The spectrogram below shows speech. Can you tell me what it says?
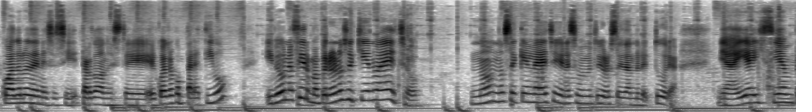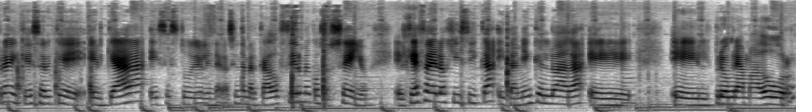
cuadro de necesidad, perdón, este, el cuadro comparativo y veo una firma, pero no sé quién lo ha hecho, ¿no? No sé quién la ha hecho y en ese momento yo lo estoy dando lectura. Y ahí, ahí siempre hay que ser que el que haga ese estudio de la indagación de mercado firme con su sello, el jefe de logística y también que lo haga eh, el programador,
